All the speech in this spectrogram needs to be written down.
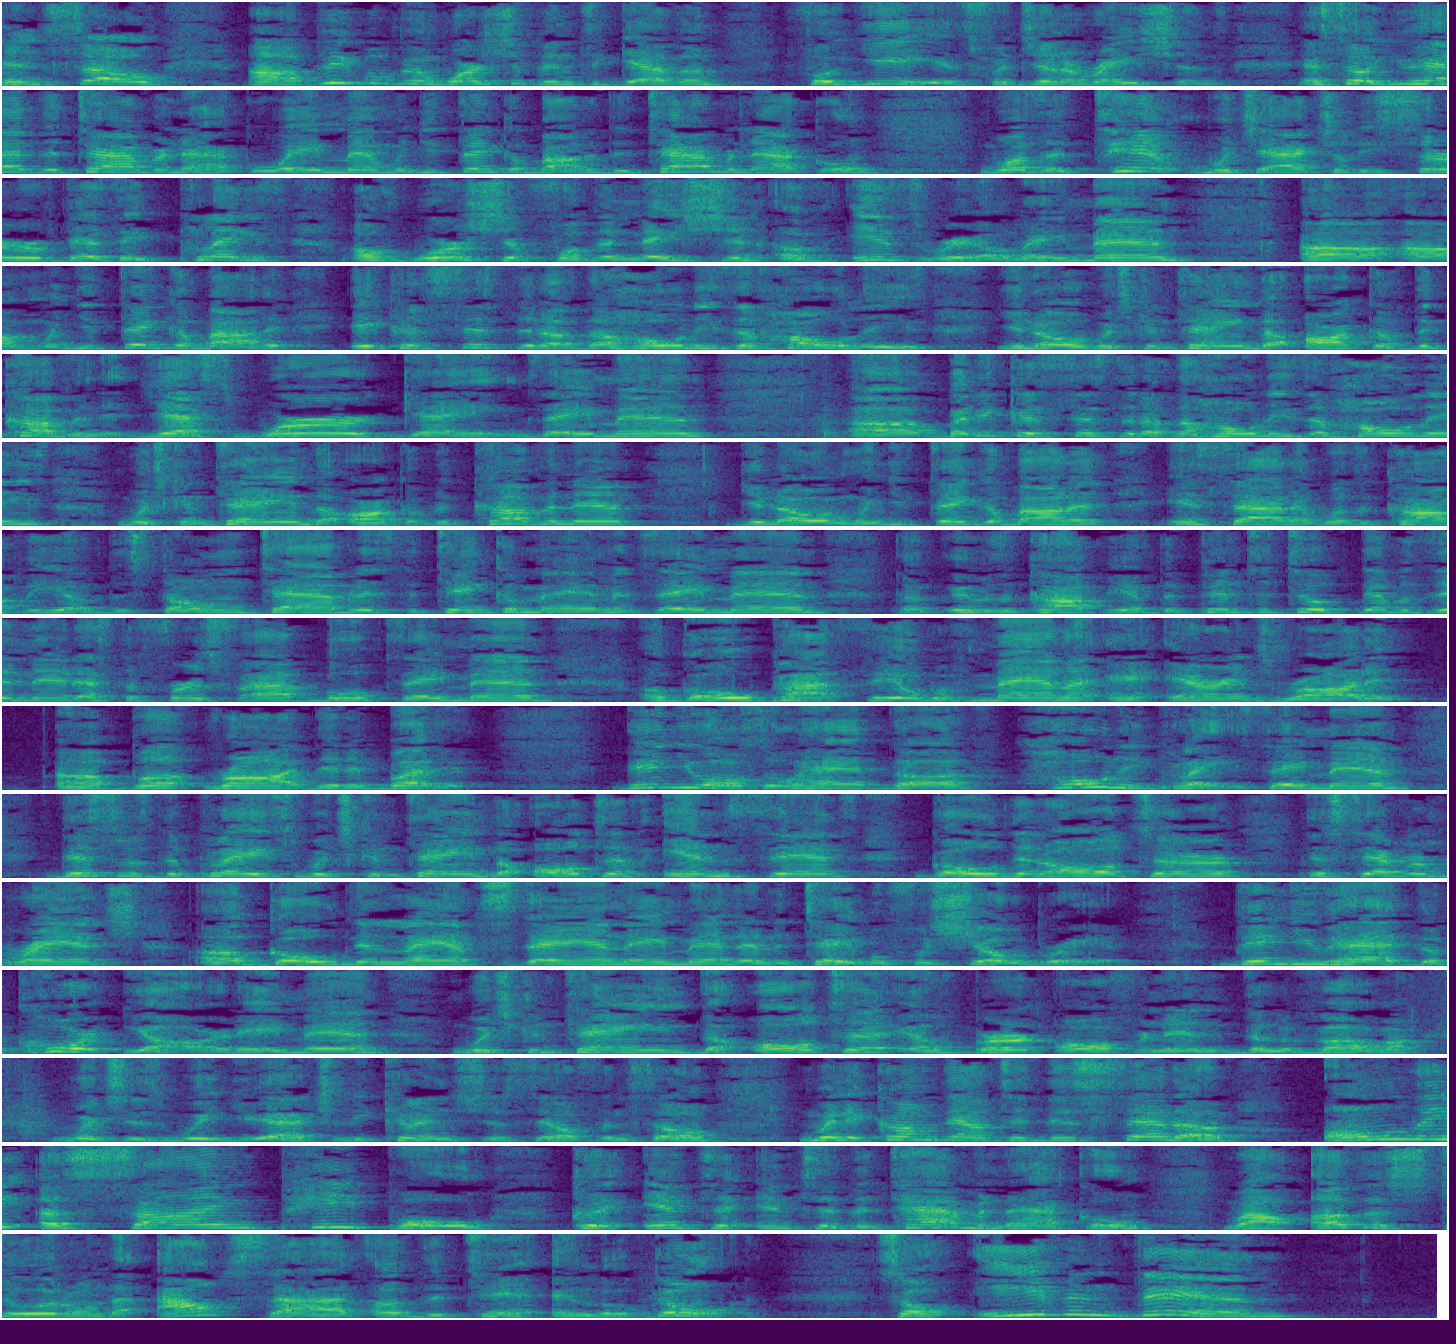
And so uh, people have been worshiping together for years, for generations. And so you had the tabernacle. Amen. When you think about it, the tabernacle was a tent which actually served as a place of worship for the nation of Israel. Amen. Uh, um, when you think about it, it consisted of the holies of holies, you know, which contained the Ark of the Covenant. Yes, word games. Amen. Uh, but it consisted of the holies of holies, which contained the Ark of the Covenant, you know, and when you think about it, inside it was a copy of the stone tablets, the Ten Commandments. Amen. The, it was a copy of the Pentateuch that was in there. That's the first five books. Amen. A gold pot filled with manna and Aaron's rod, uh, but, rod that it budded. Then you also had the holy place. Amen. This was the place which contained the altar of incense, golden altar, the seven branch uh, golden lampstand. Amen. And a table for showbread. Then you had the courtyard. Amen. Which contained the altar of burnt offering and the laver, which is where you actually cleanse yourself. And so when it comes down to this setup, only assigned people could enter into the tabernacle while others stood on the outside of the tent and looked on. So even then,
